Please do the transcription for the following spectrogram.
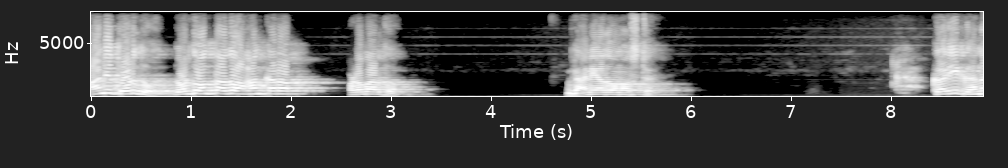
ಆನೆ ದೊಡ್ಡದು ದೊಡ್ಡದು ಅಂತ ಅದು ಅಹಂಕಾರ ಪಡಬಾರ್ದು. ಜ್ಞಾನಿ ಆದವನು ಅಷ್ಟೆ. ಕರಿ ಘನ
